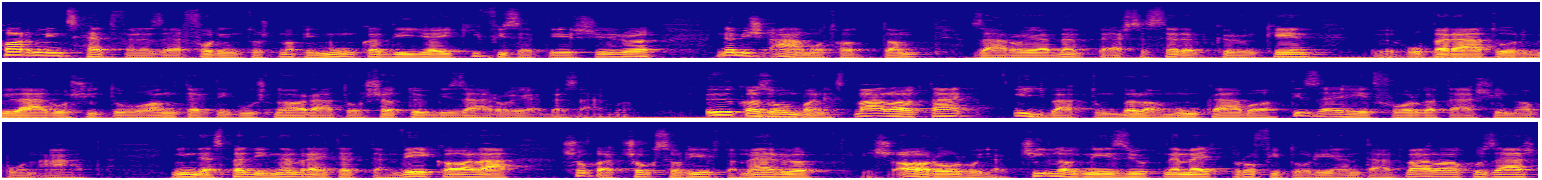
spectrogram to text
30-70 ezer forintos napi munkadíjai kifizetéséről nem is álmodhattam, zárójelben persze szerepkörönként operátor, világosító, hangtechnikus, narrátor, stb. zárójelbe zárva. Ők azonban ezt vállalták, így vágtunk bele a munkába 17 forgatási napon át. Mindez pedig nem rejtettem véka alá, sokat sokszor írtam erről, és arról, hogy a csillagnézők nem egy profitorientált vállalkozás,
